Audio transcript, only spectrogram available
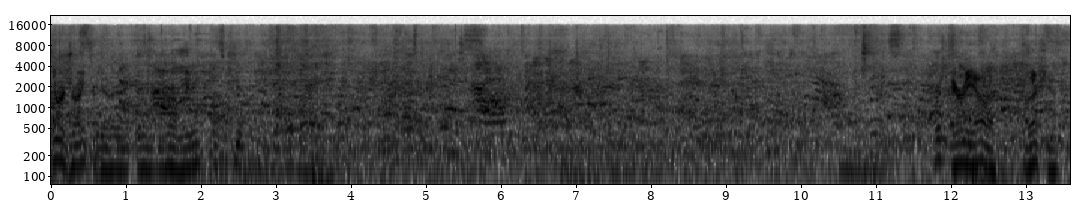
They were drawing together and we were waiting. That's cute. Where's Ariella? Oh, there she is.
